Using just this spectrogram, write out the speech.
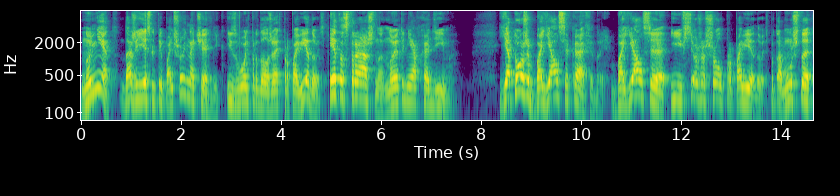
Но нет, даже если ты большой начальник, изволь продолжать проповедовать. Это страшно, но это необходимо. Я тоже боялся кафедры, боялся и все же шел проповедовать, потому что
